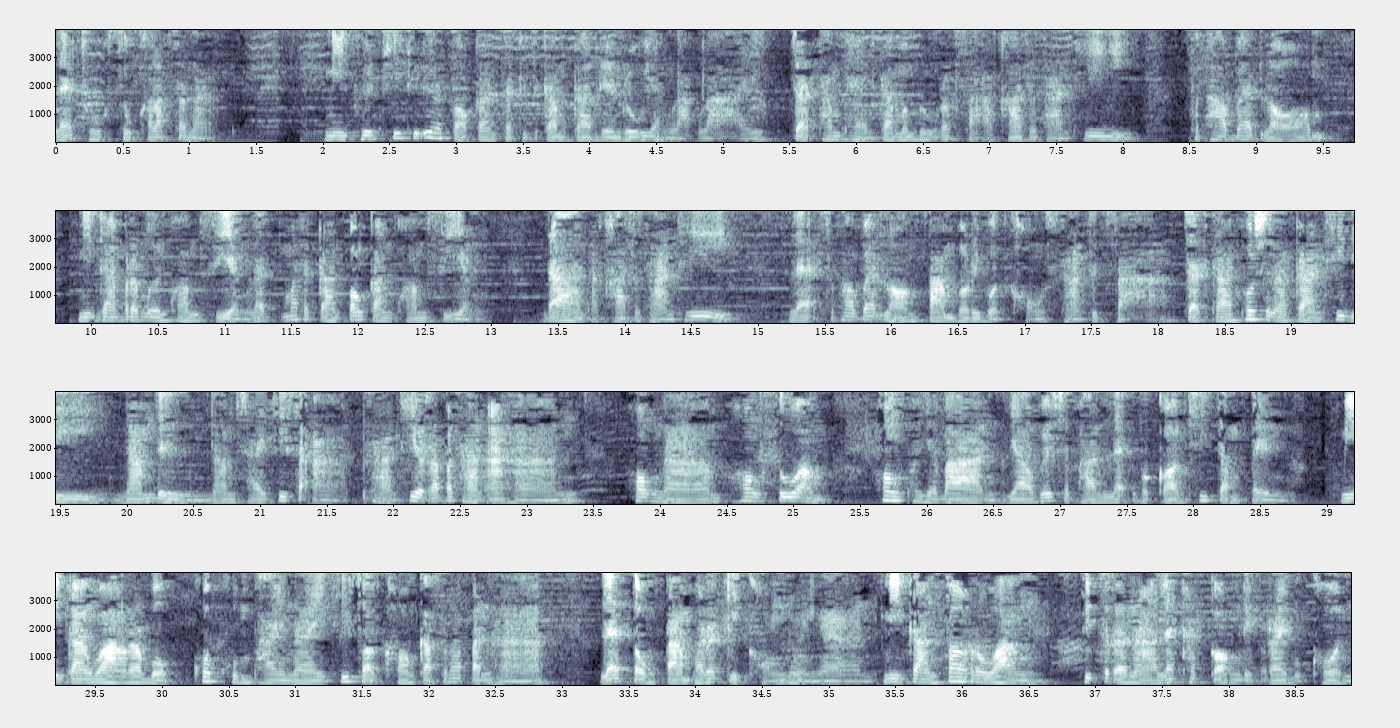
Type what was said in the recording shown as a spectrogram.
และถูกสุขลักษณะมีพื้นที่ที่เอื้อต่อการจัดกิจกรรมการเรียนรู้อย่างหลากหลาย จัดทำแผนการบำรุงรักษาอาคารสถานที่ สภาพแวดล้อม มีการประเมินความเสี่ยงและมาตรการป้องกันความเสี่ยง ด้านอาคารสถานที่ และสภาพแวดล้อมตามบริบทของสถานศึกษา จัดการโภชนาการที่ดี น้ำดื่ม น้ำใช้ที่สะอาด สถานที่รับประทานอาหาร ห้องน้ำ ห้องส้วม ห้องพยาบาล ยาเวชภัณฑ์ และอุปกรณ์ที่จำเป็น มีการวางระบบควบคุมภายในที่สอดคล้องกับสภาพปัญหา และตรงตามภารกิจของหน่วยงาน มีการเฝ้าระวัง พิจารณาและคัดกรองเด็กรายบุคคล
